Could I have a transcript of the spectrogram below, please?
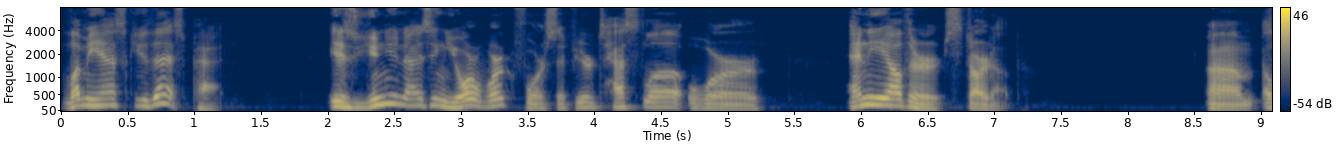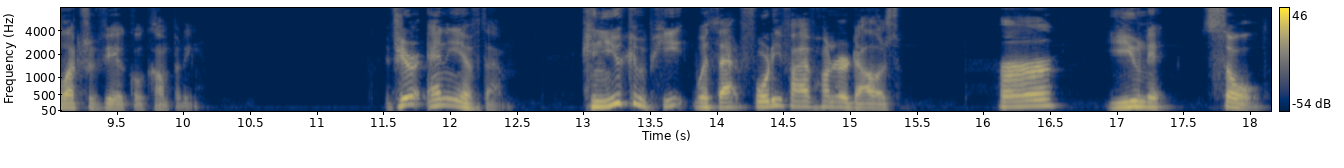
Let me ask you this, Pat. Is unionizing your workforce, if you're Tesla or any other startup, um, electric vehicle company, if you're any of them, can you compete with that $4,500 per unit sold?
